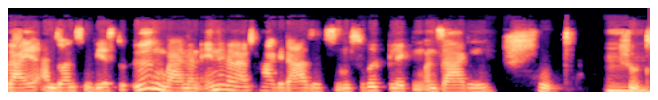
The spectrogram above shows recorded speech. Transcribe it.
Weil ansonsten wirst du irgendwann am Ende deiner Tage da sitzen und zurückblicken und sagen, shoot, mhm. shoot.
